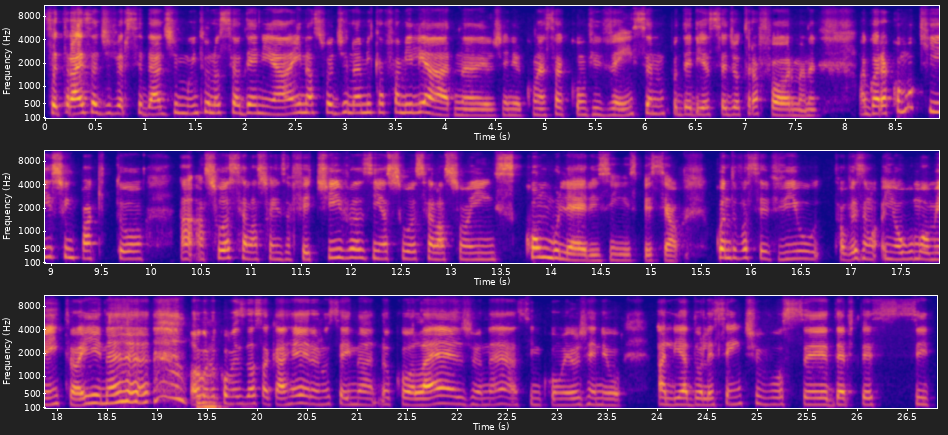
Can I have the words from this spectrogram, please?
Você traz a diversidade muito no seu DNA e na sua dinâmica familiar, né, Eugênio? Com essa convivência não poderia ser de outra forma, né? Agora, como que isso impactou a, as suas relações afetivas e as suas relações com mulheres em especial? Quando você viu, talvez em algum momento aí, né, logo no uhum. começo da sua carreira, não sei, na, no colégio, né, assim, com o Eugênio ali adolescente, você deve ter se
